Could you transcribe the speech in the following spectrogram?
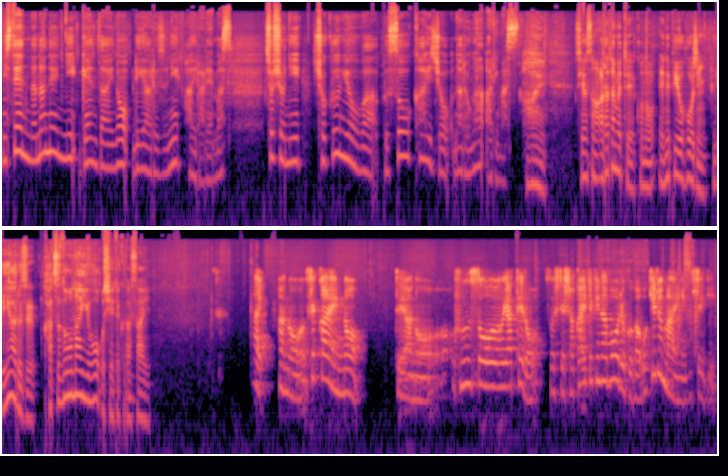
2007年に現在のリアルズに入られます。著書に職業は武装解除などがあります。はい。瀬谷さん、改めてこの NPO 法人リアルズ活動内容を教えてください。はい。あの、世界のであの紛争やテロ、そして社会的な暴力が起きる前に防ぎ、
